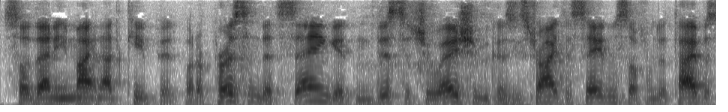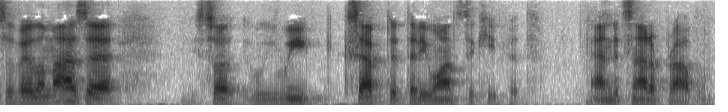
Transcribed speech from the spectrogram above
so then he might not keep it. But a person that's saying it in this situation because he's trying to save himself from the taivas of Elamazah, so we, we accept it that he wants to keep it. And it's not a problem.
